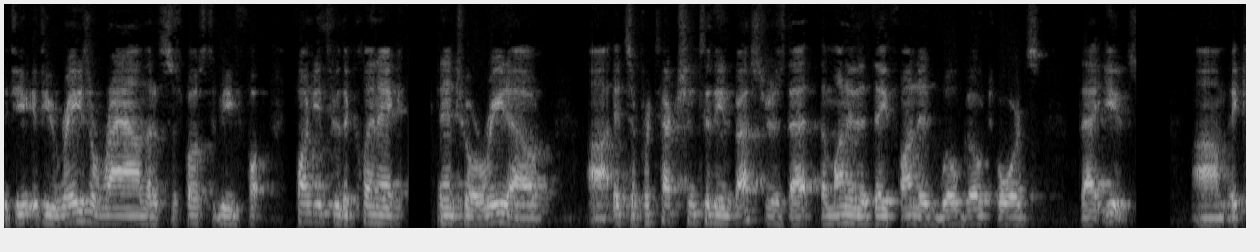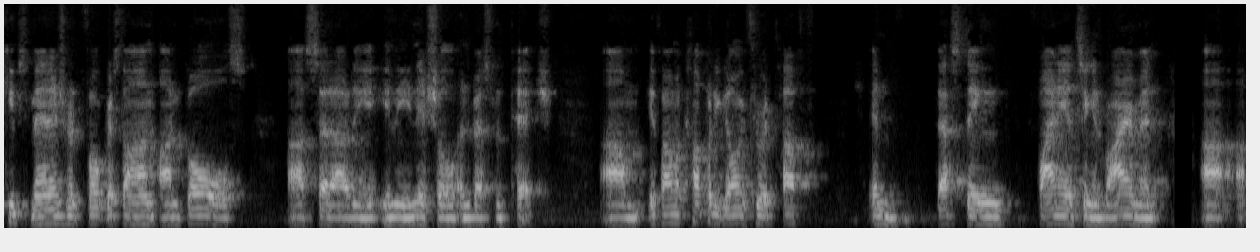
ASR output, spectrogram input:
if you if you raise a round that it's supposed to be fund you through the clinic and into a readout, uh, it's a protection to the investors that the money that they funded will go towards that use. Um, it keeps management focused on on goals uh, set out in, in, the initial investment pitch. Um, if I'm a company going through a tough investing financing environment, uh,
